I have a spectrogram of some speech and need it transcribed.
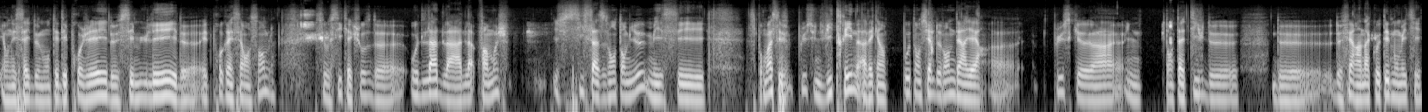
et, on essaye de monter des projets, de s'émuler et de, et de progresser ensemble. C'est aussi quelque chose de, au-delà de la, Enfin, moi, je, si ça se vend, tant mieux, mais c'est, pour moi, c'est plus une vitrine avec un potentiel de vente derrière. plus qu'une tentative de, de, faire un à côté de mon métier.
